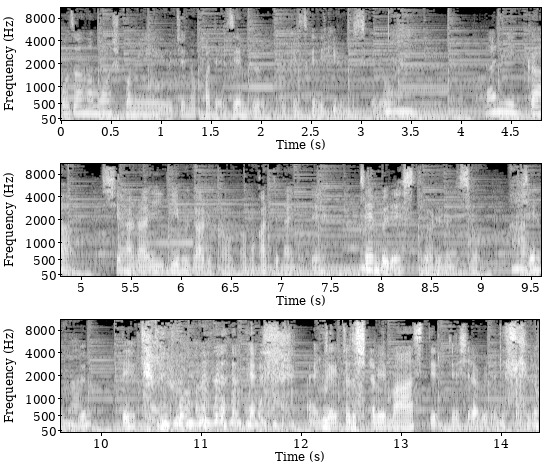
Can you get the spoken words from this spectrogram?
口座の申し込み、うちの課で全部受付できるんですけど、うん何が支払い義務があるかが分かってないので、全部ですって言われるんですよ。はい全部、はいって言って はい、じゃあちょっと調べますって言って調べるんですけど。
